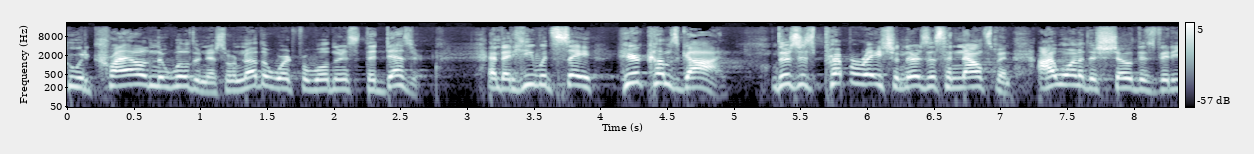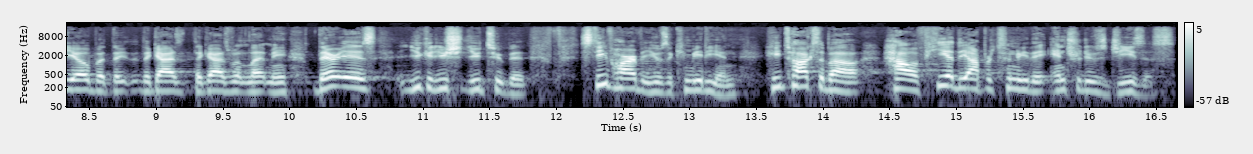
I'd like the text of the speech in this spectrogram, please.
who would cry out in the wilderness, or another word for wilderness, the desert. And that he would say, Here comes God. There's this preparation, there's this announcement. I wanted to show this video, but the, the, guys, the guys wouldn't let me. There is, you could you should YouTube it. Steve Harvey, who's a comedian, he talks about how if he had the opportunity to introduce Jesus,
